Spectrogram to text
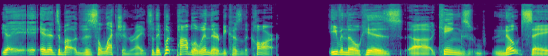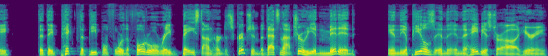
yeah, and it's about the selection, right? So they put Pablo in there because of the car, even though his uh, King's notes say that they picked the people for the photo array based on her description, but that's not true. He admitted in the appeals in the in the habeas uh, hearing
